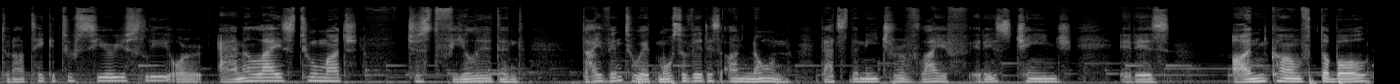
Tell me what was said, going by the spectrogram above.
Do not take it too seriously or analyze too much. Just feel it and dive into it. Most of it is unknown. That's the nature of life. It is change. It is uncomfortable.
